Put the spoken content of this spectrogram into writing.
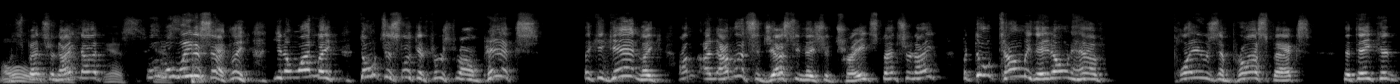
Oh, Spencer Knight not? Yes, well, yes. well, wait a sec. Like, you know what? Like, don't just look at first round picks. Like again, like I'm, I'm not suggesting they should trade Spencer Knight, but don't tell me they don't have players and prospects that they could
